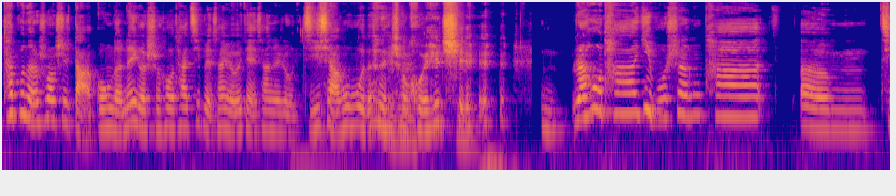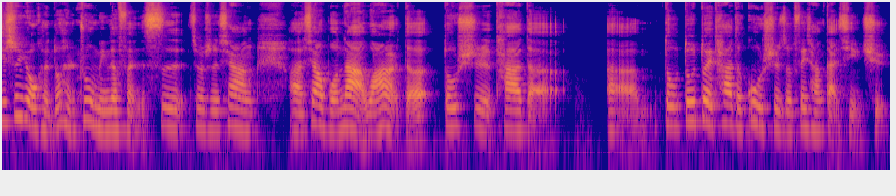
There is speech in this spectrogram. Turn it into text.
他不能说是打工的，那个时候他基本上有一点像那种吉祥物的那种回去。嗯，然后他易卜生他。嗯，其实有很多很著名的粉丝，就是像呃肖伯纳、王尔德，都是他的呃，都都对他的故事就非常感兴趣。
